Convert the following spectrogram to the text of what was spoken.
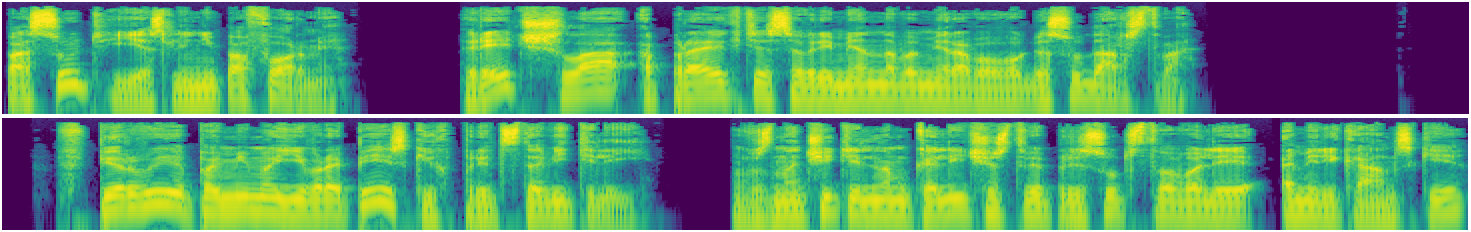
По сути, если не по форме, речь шла о проекте современного мирового государства. Впервые помимо европейских представителей в значительном количестве присутствовали американские,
